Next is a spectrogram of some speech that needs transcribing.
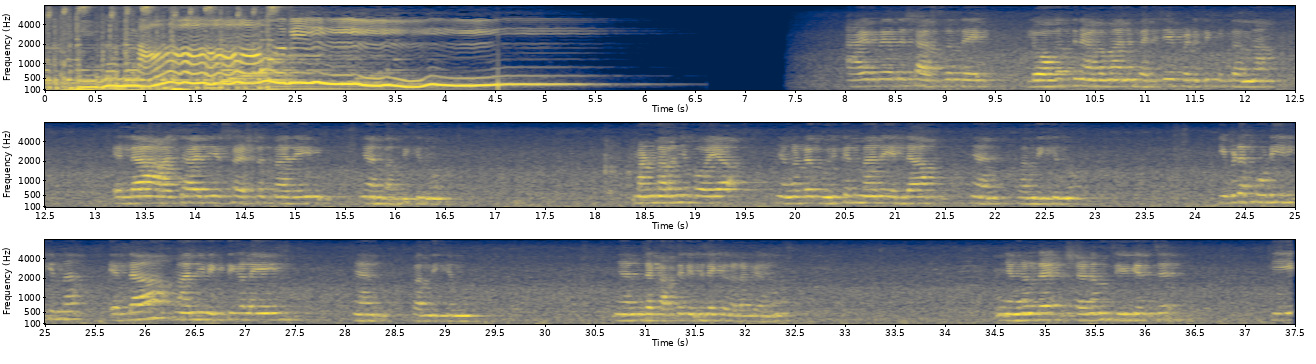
ഇളം നാവിൽ ആയുർവേദ ശാസ്ത്രത്തെ ലോകത്തിനാകമാനം പരിചയപ്പെടുത്തി കിട്ടുന്ന എല്ലാ ആചാര്യ ശ്രേഷ്ഠന്മാരെയും ഞാൻ വന്ദിക്കുന്നു. മൺമറഞ്ഞു പോയ ഞങ്ങളുടെ ഗുരുക്കന്മാരെ എല്ലാം ഞാൻ വന്ദിക്കുന്നു. ഇവിടെ കൂടിയിരിക്കുന്ന എല്ലാ മാന്യ വ്യക്തികളെയും ഞാൻ വന്ദിക്കുന്നു. ഞാൻ എന്റെ കർത്തവ്യത്തിലേക്ക് കിടക്കുകയാണ് ഞങ്ങളുടെ ക്ഷണം സ്വീകരിച്ച് ഈ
